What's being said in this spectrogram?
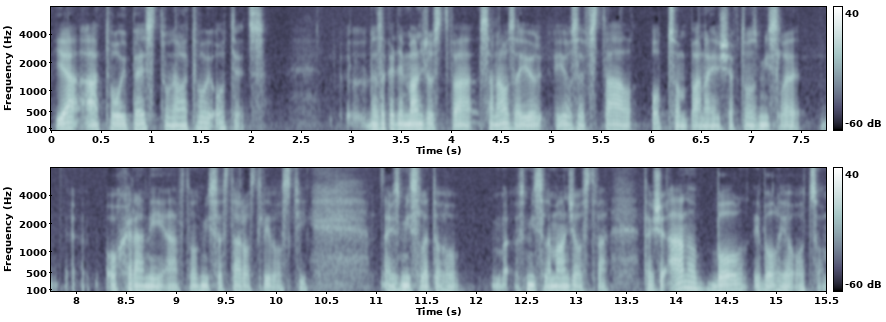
ja a tvoj pestún, ale tvoj otec na základe manželstva sa naozaj Jozef stál otcom pána Ježiša v tom zmysle e, ochrany a v tom zmysle starostlivosti. Aj v zmysle toho, v zmysle manželstva. Takže áno, bol, bol jeho otcom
